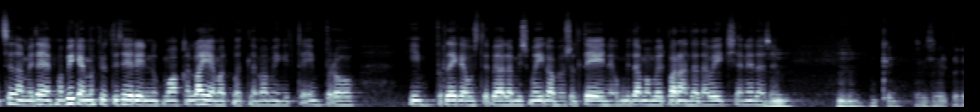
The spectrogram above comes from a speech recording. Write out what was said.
et seda ma ei tee, ma pigem kritiseerin, kui ma hakkan laiemalt mõtlema mingite impro, improtegevuste peale, mis ma igapäevaselt teen ja mida ma veel parandada võiks ja nii edasi mm. Mhm, okei, päris huvitav.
